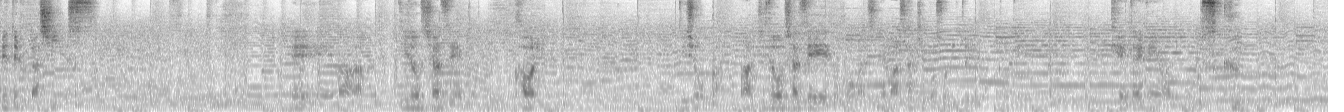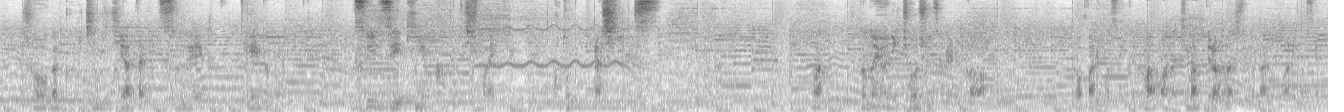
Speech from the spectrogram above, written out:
出てるらしいです。えー、まあ自動車税の代わりでしょうか、まあ、自動車税の方がですね、まあ、先細りということで携帯電話にも薄く少額1日あたり数円程度の薄い税金をかけてしまえということらしいです。まあどのように徴収されるかは分かりませんけど、まあ、まだ決まってる話でも何でもありません。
